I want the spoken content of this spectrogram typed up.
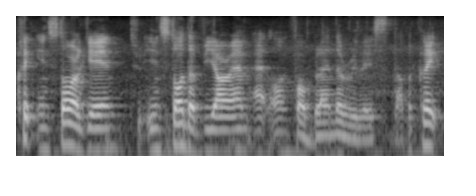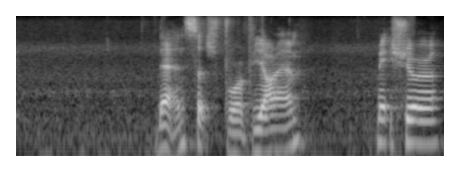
click install again to install the VRM add-on for Blender release. Double click. Then search for VRM. Make sure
